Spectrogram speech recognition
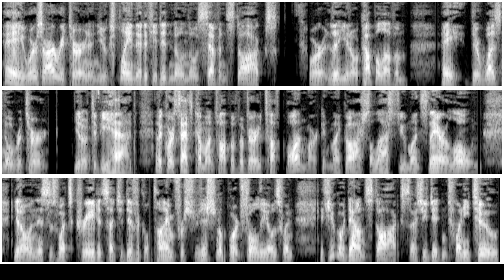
"Hey, where's our return?" And you explain that if you didn't own those seven stocks, or you know a couple of them, hey, there was no return you know, to be had. And of course, that's come on top of a very tough bond market. My gosh, the last few months there alone, you know, and this is what's created such a difficult time for traditional portfolios when if you go down stocks as you did in 22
